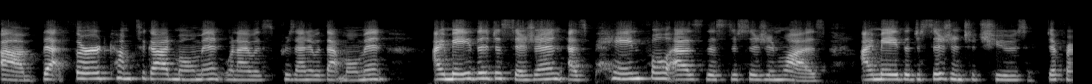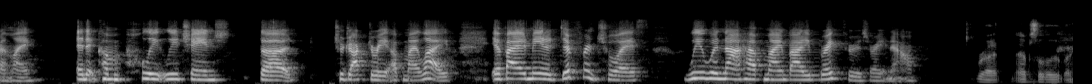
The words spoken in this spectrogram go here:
um, that third come to God moment when I was presented with that moment, I made the decision, as painful as this decision was, I made the decision to choose differently. And it completely changed the trajectory of my life. If I had made a different choice, we would not have mind body breakthroughs right now. Right, absolutely.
